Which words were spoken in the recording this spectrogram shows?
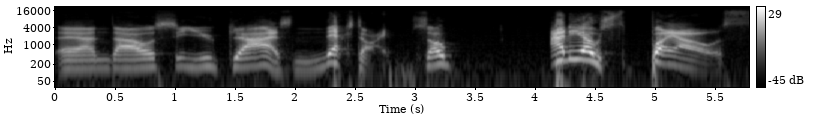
and I'll see you guys next time. So, adios, bios.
